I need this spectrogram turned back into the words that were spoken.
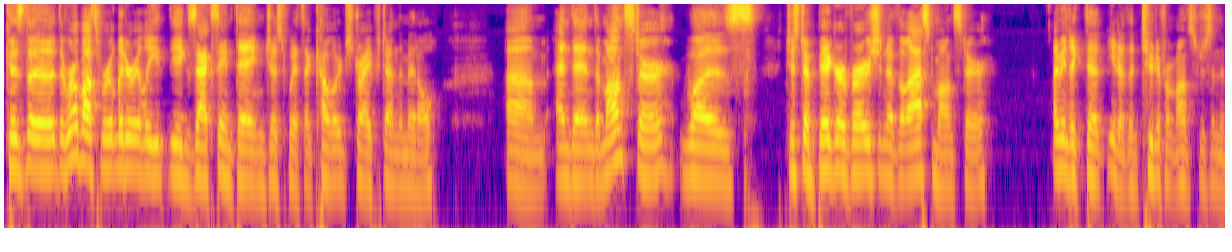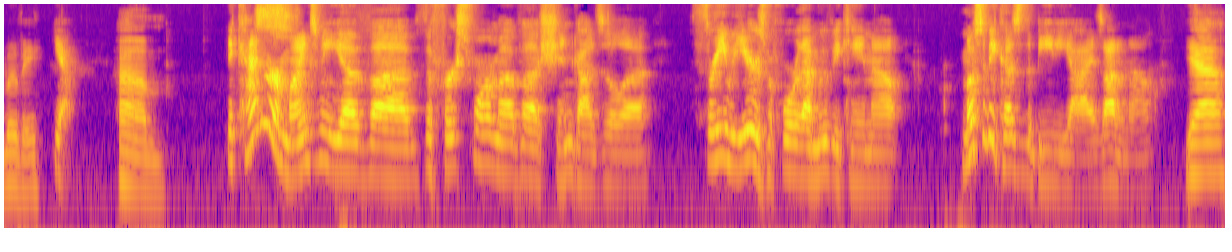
Because the the robots were literally the exact same thing, just with a colored stripe down the middle. Um, and then the monster was just a bigger version of the last monster. I mean, like the you know the two different monsters in the movie. Yeah. Um, it kind of reminds me of uh, the first form of uh, Shin Godzilla three years before that movie came out. Mostly because of the beady eyes. I don't know. yeah,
